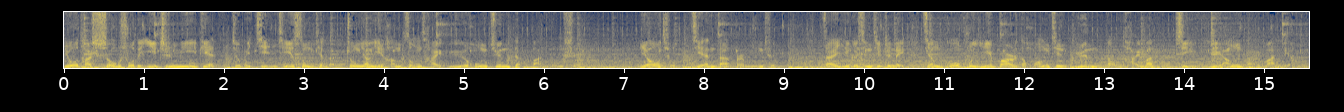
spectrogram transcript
由他手书的一纸密电就被紧急送进了中央银行总裁于鸿钧的办公室。要求简单而明确，在一个星期之内将国库一半的黄金运到台湾，计两百万两。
